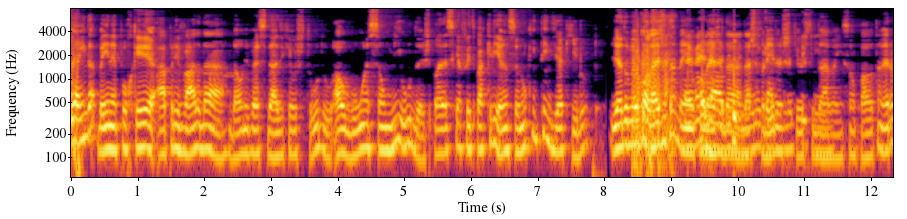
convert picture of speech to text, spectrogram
E ainda bem, né? Porque a privada da, da universidade que eu estudo, algumas são miúdas. Parece que é feito para criança. Eu nunca entendi aquilo. E a do meu colégio também. É o colégio da- né? das freiras que eu estudava em São Paulo também era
